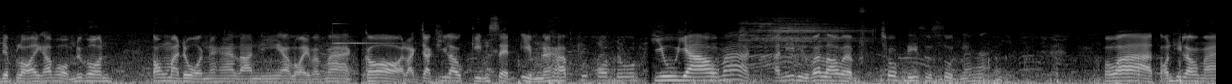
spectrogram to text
เรียบร้อยครับผมทุกคนต้องมาโดนนะฮะร้านนี้อร่อยมากๆ ก็หลังจากที่เรากินเสร็จอิ่มนะครับ ทุกคนดูคิวยาวมาก อันนี้ถือว่าเราแบบโชคดีสุดๆนะฮะเพราะว่าตอนที่เรามา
